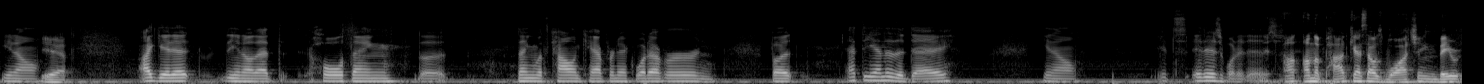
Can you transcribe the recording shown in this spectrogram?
you know, Yeah. I get it. You know that whole thing, the thing with Colin Kaepernick, whatever, and but at the end of the day, you know, it's it is what it is. On, on the podcast I was watching, they were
